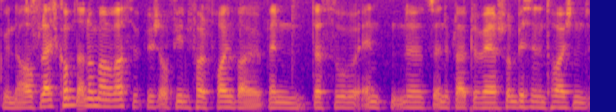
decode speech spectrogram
Genau, vielleicht kommt da nochmal was, würde mich auf jeden Fall freuen, weil wenn das so end, äh, zu Ende bleibt, wäre schon ein bisschen enttäuschend.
